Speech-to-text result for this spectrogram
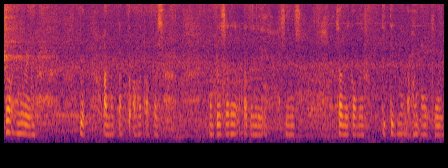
So, anyway, yun, ano pa to ako tapos nag-grocery ako kadali since sabi ko, titignan ako ng food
